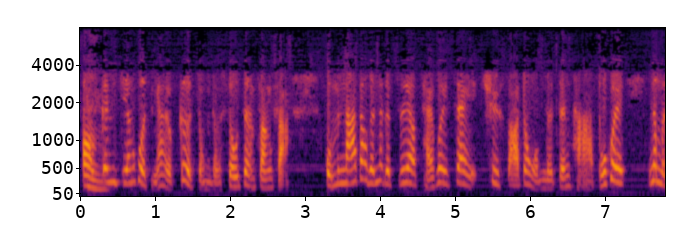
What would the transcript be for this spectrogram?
哦，跟监或怎么样，有各种的搜证方法，我们拿到的那个资料才会再去发动我们的侦查，不会那么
